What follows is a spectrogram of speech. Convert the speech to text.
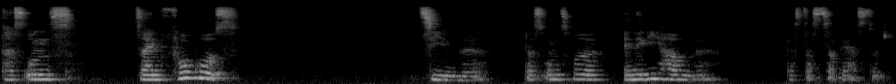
das uns seinen Fokus ziehen will, das unsere Energie haben will, dass das zerberstet.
